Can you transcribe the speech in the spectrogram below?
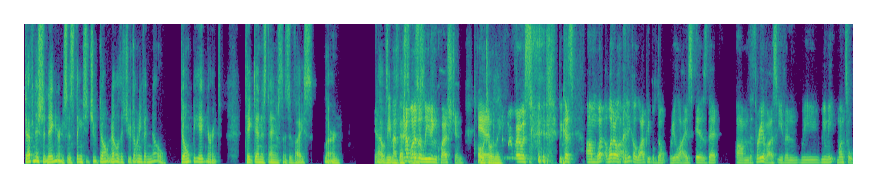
definition of ignorance is things that you don't know that you don't even know. Don't be ignorant. Take Dennis Danielson's advice, learn. Yeah, that would be my best. That advice. was a leading question. Oh, totally. It was because um, what what I think a lot of people don't realize is that um, the three of us even we we meet once a,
